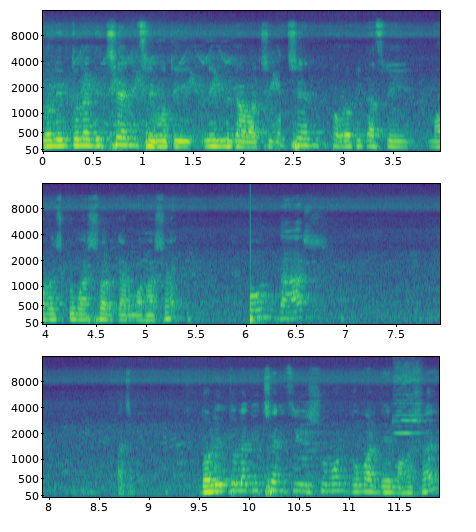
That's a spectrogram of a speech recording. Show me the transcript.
দলিল তুলে দিচ্ছেন শ্রীমতী নির্মিকা বাগচি দিচ্ছেন পৌরপিতা শ্রী মনোজ কুমার সরকার মহাশয়। দাস? আচ্ছা দলিল তুলে দিচ্ছেন শ্রী সুমন কুমার দে মহাশয়।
